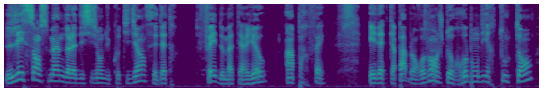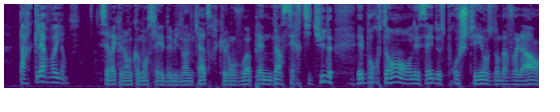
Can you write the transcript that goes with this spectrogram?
L'essence même de la décision du quotidien, c'est d'être fait de matériaux imparfaits et d'être capable, en revanche, de rebondir tout le temps par clairvoyance. C'est vrai que là on commence l'année 2024, que l'on voit pleine d'incertitudes, et pourtant on essaye de se projeter en se disant bah voilà, en,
